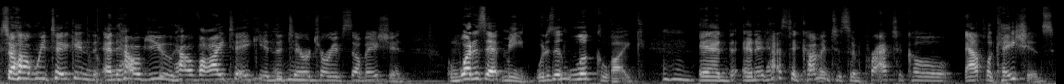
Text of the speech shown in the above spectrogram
So how have we taken, and how have you, how have I taken the Mm-hmm. territory of salvation? And what does that mean? What does it look like? And and it has to come into some practical applications.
